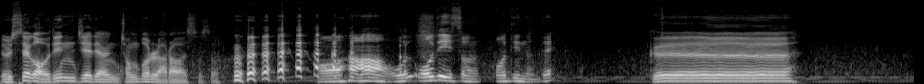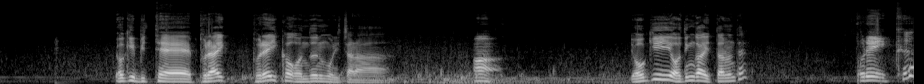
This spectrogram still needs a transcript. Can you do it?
열쇠가 어딘지에 대한 정보를 알아왔어서. 어, 아, 어, 어디 있어? 어디 있는데? 그 여기 밑에 브라이, 브레이커 건드는 곳 있잖아. 아, 여기 어딘가 있다는데? 브레이크?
